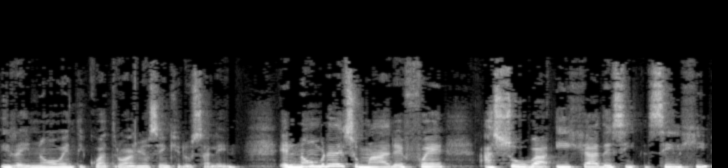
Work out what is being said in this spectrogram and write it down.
y reinó veinticuatro años en Jerusalén. El nombre de su madre fue Azuba, hija de Silgi,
